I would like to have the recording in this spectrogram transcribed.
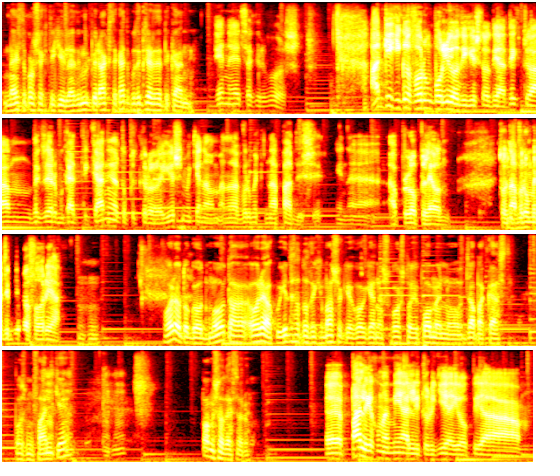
να είστε προσεκτικοί. Δηλαδή, μην πειράξετε κάτι που δεν ξέρετε τι κάνει. Είναι έτσι ακριβώς. Αν και κυκλοφορούν πολλοί οδηγοί στο διαδίκτυο, αν δεν ξέρουμε κάτι τι κάνει, να το πληκτρολογήσουμε και να, να βρούμε την απάντηση. Είναι απλό πλέον το να βρούμε την πληροφορία. Μμμ. Ωραίο το God Mode, α, ωραίο ακούγεται, θα το δοκιμάσω κι εγώ για να σου πω στο επόμενο JabbaCast πώς μου φάνηκε. Μμμ. Πάμε στο δεύτερο. Ε, πάλι έχουμε μια λειτουργία η οποία ε,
